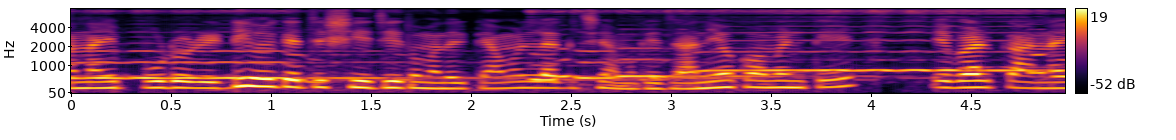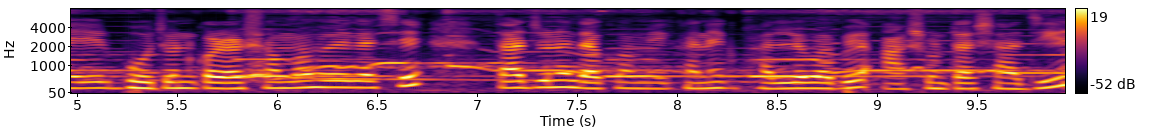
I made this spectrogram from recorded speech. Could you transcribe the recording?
কানাই পুরো রেডি হয়ে গেছে। সেজে তোমাদের কেমন লাগছে আমাকে জানিও কমেন্টে এবার কানাইয়ের ভোজন করার সময় হয়ে গেছে। তার জন্য দেখো আমি এখানে ভালোভাবে আসনটা সাজিয়ে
